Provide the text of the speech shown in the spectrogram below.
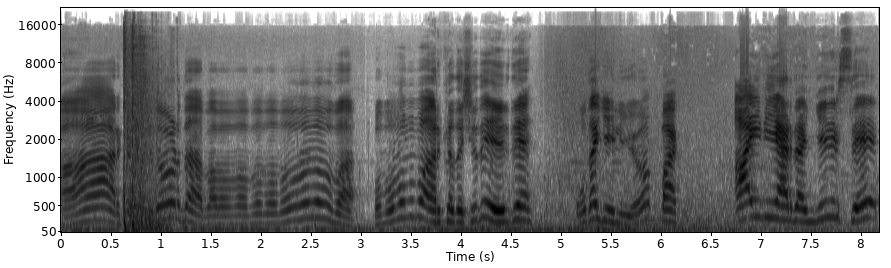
aa arkadaşı da orada. Baba baba baba baba baba. Baba baba baba arkadaşı da evde. O da geliyor. Bak aynı yerden gelirse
